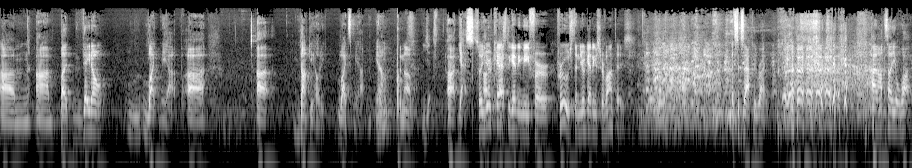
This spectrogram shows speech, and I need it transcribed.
um, um but they don't light me up. Uh, uh, Don Quixote lights me up. You know, the. Uh, yes. So you're uh, castigating me for Proust, and you're getting Cervantes. That's exactly right. and I'll tell you why.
